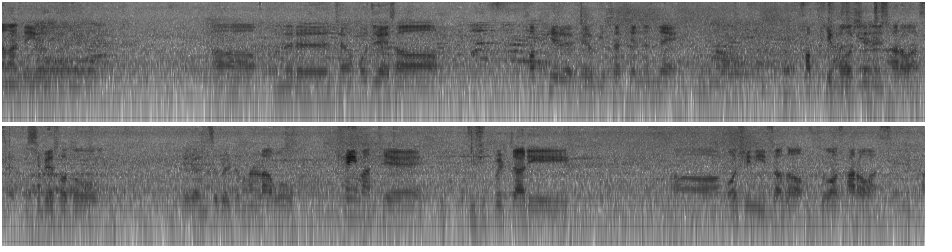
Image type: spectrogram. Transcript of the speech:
안녕하세요. 어, 오늘은 제가 호주에서 커피를 배우기 시작했는데 커피 머신을 사러 왔어요. 집에서도 연습을 좀 하려고 K마트에 90불짜리 어, 머신이 있어서 그거 사러 왔습니다.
